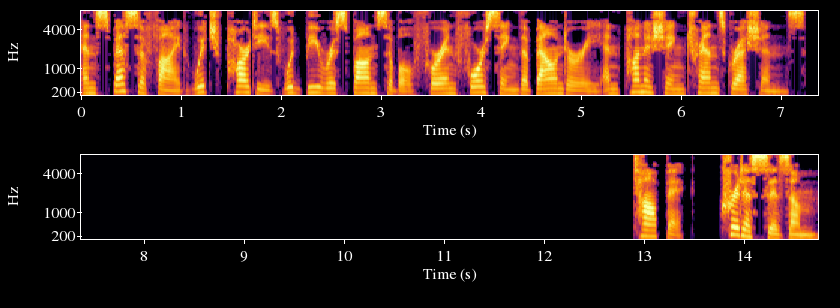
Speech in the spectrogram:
and specified which parties would be responsible for enforcing the boundary and punishing transgressions. Topic: Criticism.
